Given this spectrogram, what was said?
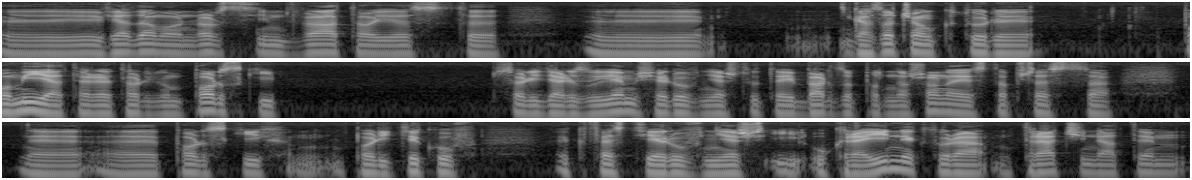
E, wiadomo, Nord Stream 2 to jest e, gazociąg, który pomija terytorium Polski. Solidaryzujemy się również tutaj bardzo podnoszone jest to przez polskich polityków kwestie również i Ukrainy, która traci na tym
